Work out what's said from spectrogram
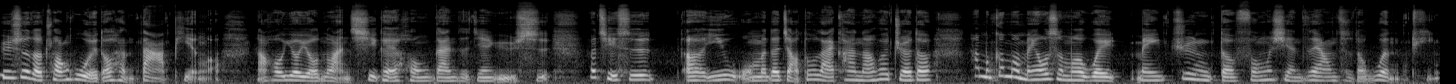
浴室的窗户也都很大片哦，然后又有暖气可以烘干这间浴室，那其实。呃，以我们的角度来看呢，会觉得他们根本没有什么违霉菌的风险这样子的问题。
